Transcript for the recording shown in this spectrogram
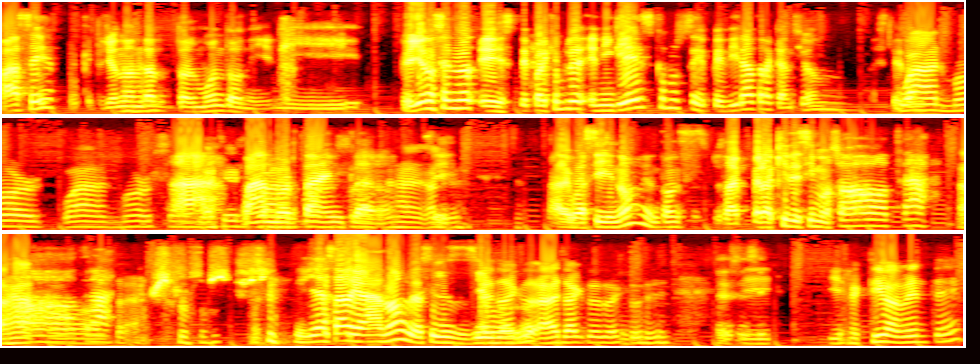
pase, porque pues yo no ando todo el mundo ni, ni pero yo no sé, este, por ejemplo, en inglés, ¿cómo se pedirá otra canción? Este, one more, one more Ah, one, more time, claro. Algo así, ¿no? Entonces, pues, pero aquí decimos otra, otra. y ya salga, ¿no? Así les decimos. Exacto, ah, exacto, exacto, sí. y, efectivamente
